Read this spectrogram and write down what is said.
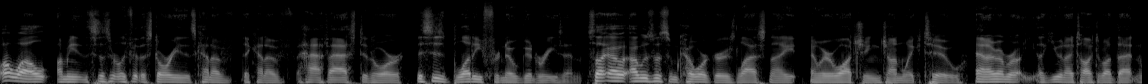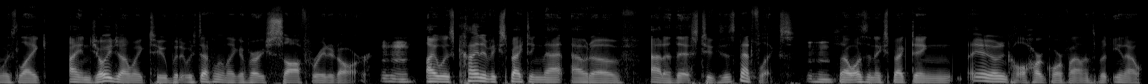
oh well, I mean this doesn't really fit the story. It's kind of they kind of half-assed it, or this is bloody for no good reason. So I, I was with some coworkers last night, and we were watching John Wick 2, and I remember like you and I talked about that, and it was like I enjoy John Wick 2, but it was definitely like a very soft rated R. mm-hmm, I was kind of expecting that out of out of this too, because it's Netflix. mm-hmm. So I wasn't expecting, I don't call it hardcore violence, but you know,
